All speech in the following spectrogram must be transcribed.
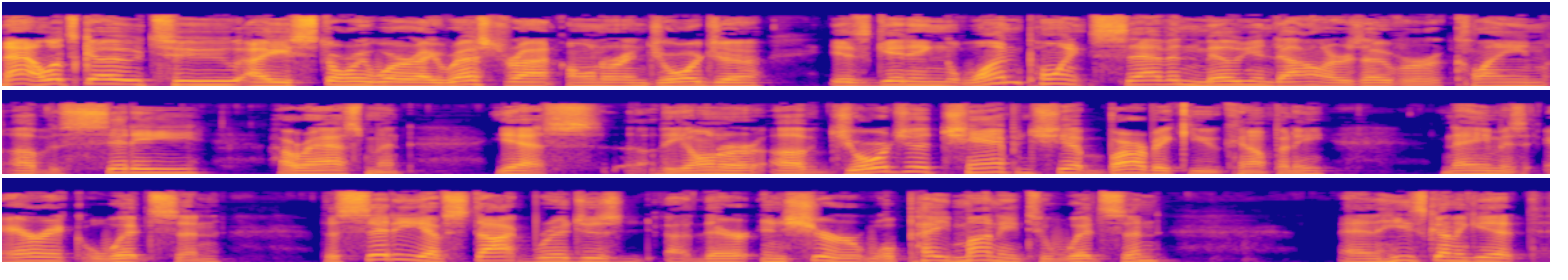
Now let's go to a story where a restaurant owner in Georgia is getting $1.7 million over claim of city harassment. Yes, the owner of Georgia Championship Barbecue Company, name is Eric Whitson. The city of Stockbridge's uh, their insurer will pay money to Whitson, and he's going to get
